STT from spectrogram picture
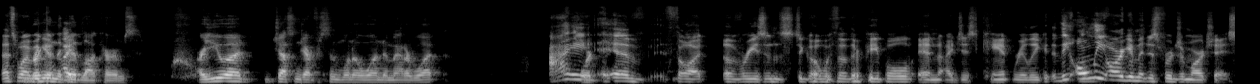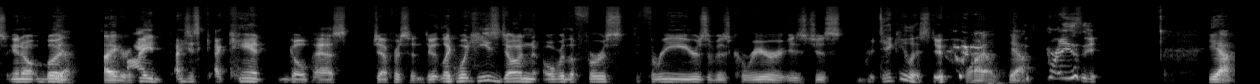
that's why we Bring get in the hyped. good luck Herms. Are you a Justin Jefferson 101 no matter what? I Or- have thought of reasons to go with other people, and I just can't really. The hmm. only argument is for Ja'Marr Chase, you know, but yeah, I agree. I, I just, I can't go past Jefferson, dude. Like what he's done over the first three years of his career is just ridiculous, dude. Wild. Yeah. It's crazy. Yeah.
